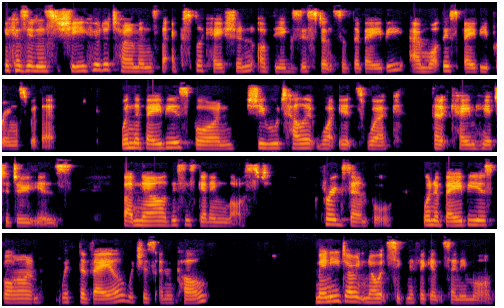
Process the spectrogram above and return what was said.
because it is she who determines the explication of the existence of the baby and what this baby brings with it. When the baby is born, she will tell it what its work that it came here to do is, but now this is getting lost. For example, when a baby is born with the veil, which is Enkol, many don't know its significance anymore.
